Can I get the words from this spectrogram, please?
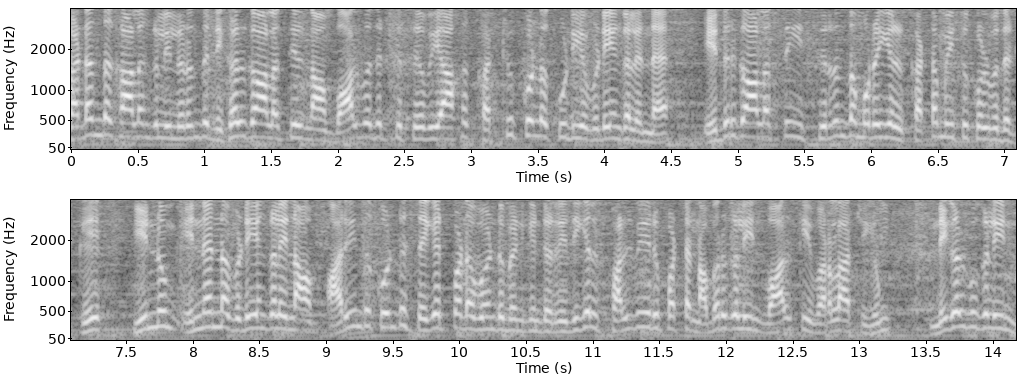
கடந்த காலங்களிலிருந்து நிகழ்காலத்தில் நாம் வாழ்வதற்கு தேவையாக கற்றுக்கொள்ளக்கூடிய விடயங்கள் என்ன எதிர்காலத்தை சிறந்த முறையில் கட்டமைத்துக் கொள்வதற்கு இன்னும் என்னென்ன விடயங்களை நாம் அறிந்து கொண்டு செயற்பட வேண்டும் என்கின்ற ரீதியில் பல்வேறுபட்ட நபர்களின் வாழ்க்கை வரலாற்றையும் நிகழ்வுகளின்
